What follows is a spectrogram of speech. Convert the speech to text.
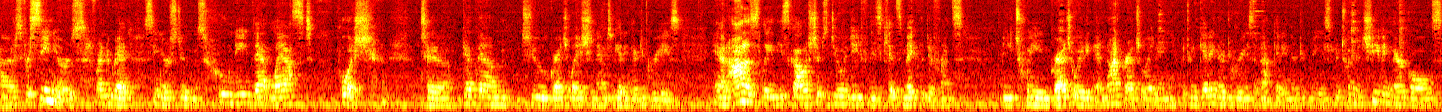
uh, for seniors, for undergrad senior students who need that last push to get them to graduation and to getting their degrees. And honestly, these scholarships do indeed for these kids make the difference between graduating and not graduating, between getting their degrees and not getting their degrees, between achieving their goals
